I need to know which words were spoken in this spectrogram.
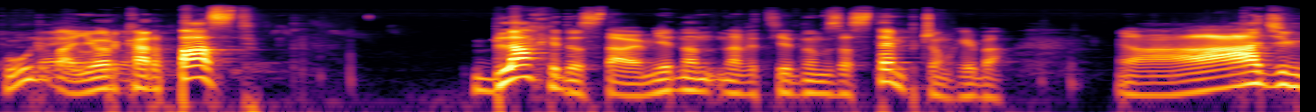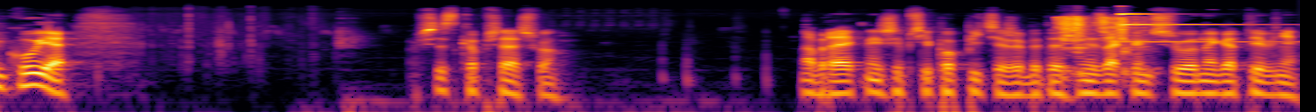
Kurwa, your on. Blachy dostałem, jedną, nawet jedną zastępczą chyba. A, dziękuję. Wszystko przeszło. Dobra, jak najszybciej popicie, żeby też nie zakończyło negatywnie.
